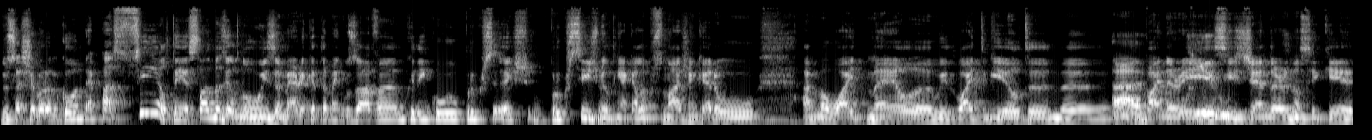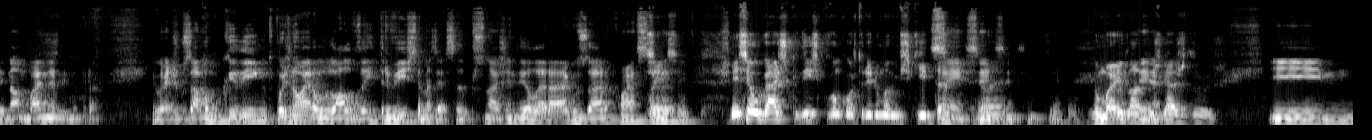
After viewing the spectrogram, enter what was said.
do Sacha Baron Cohen, é pá, sim, ele tem esse lado, mas ele no Is America também gozava um bocadinho com o progressismo. Ele tinha aquela personagem que era o I'm a white male with white guilt, the ah, binary, cisgender, não sei o quê, non-binary, pronto E o gajo gozava um bocadinho, depois não era o alvo da entrevista, mas essa personagem dele era a gozar com essa. Sim, sim. Esse é o gajo que diz que vão construir uma mesquita Sim, sim, é? sim, sim. Sim, no meio lá É. dos gajos dos. E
